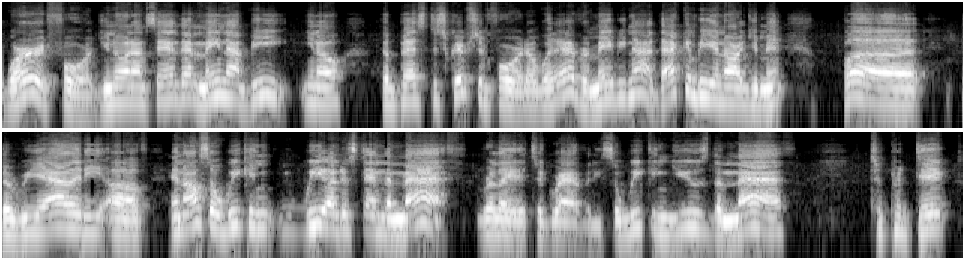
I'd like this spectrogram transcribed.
word for it. You know what i'm saying? That may not be you know the best description for it or whatever. Maybe not. That can be an argument but the reality of and also we can we understand the math related to gravity. So we can use the math to predict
